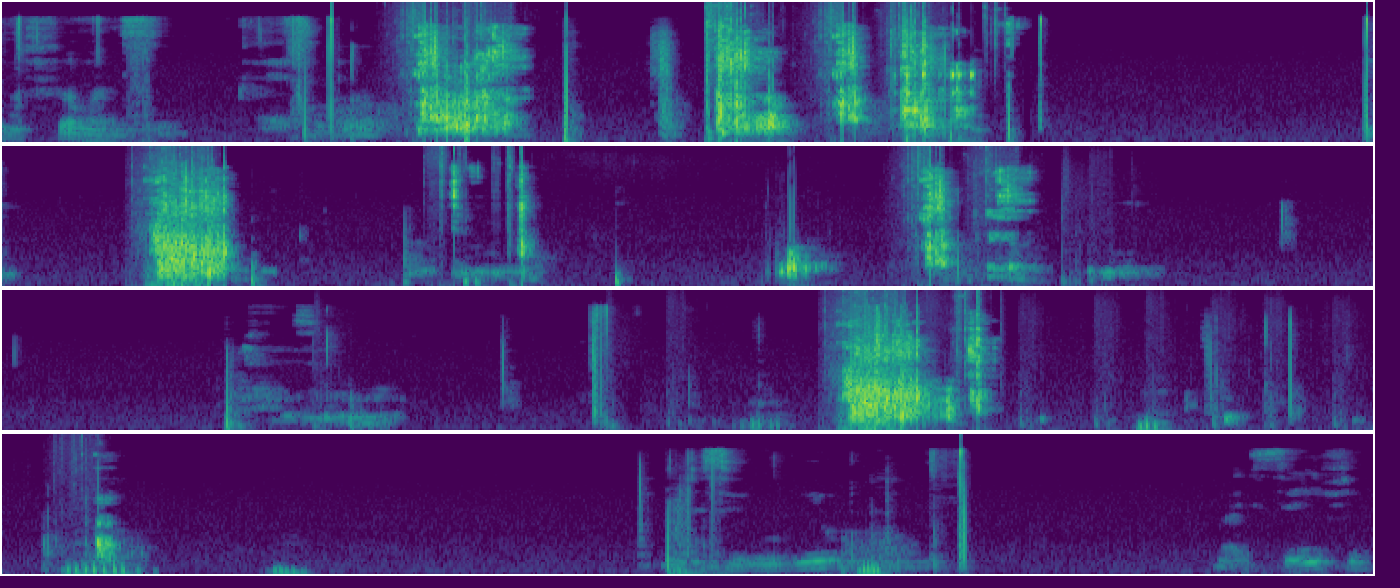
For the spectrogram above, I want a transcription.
Nossa, mas essa deu. Esse viu. Mais safe.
